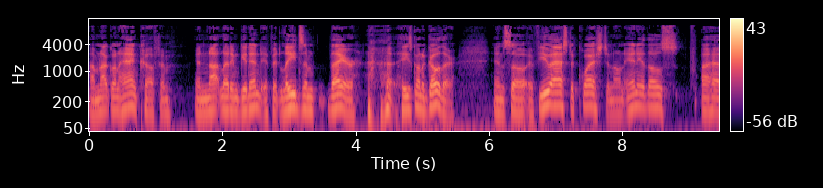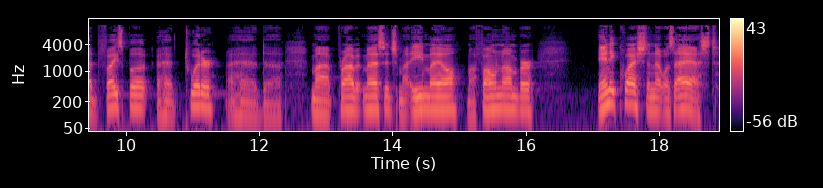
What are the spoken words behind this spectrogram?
I'm not going to handcuff him and not let him get in. If it leads him there, he's going to go there. And so if you asked a question on any of those, I had Facebook, I had Twitter, I had uh, my private message, my email, my phone number, any question that was asked,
